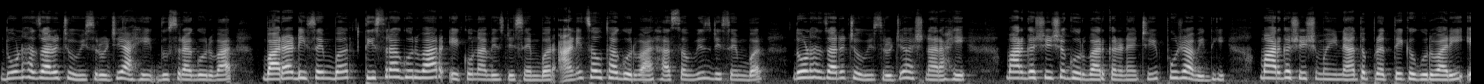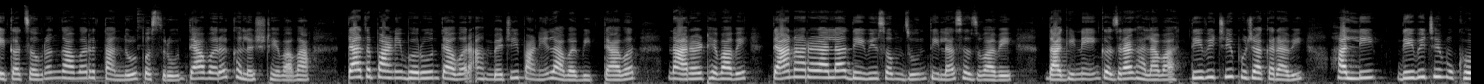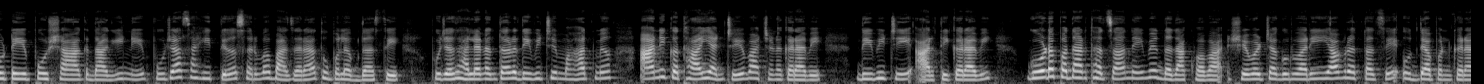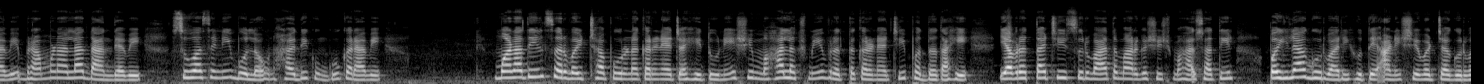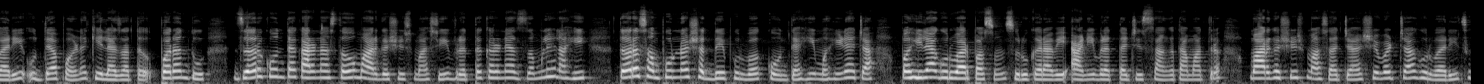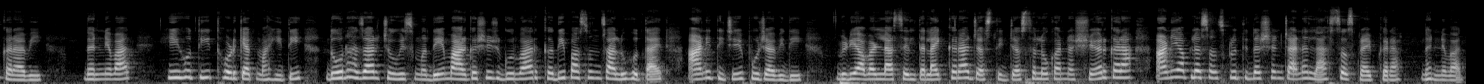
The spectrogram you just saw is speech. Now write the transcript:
दोन हजार चोवीस रोजी आहे. दुसरा गुरुवार बारा डिसेंबर तिसरा गुरुवार एकोणावीस डिसेंबर आणि चौथा गुरुवार हा सव्वीस डिसेंबर दोन हजार चोवीस रोजी असणार आहे. मार्गशीर्ष गुरुवार करण्याची पूजाविधी. मार्गशीर्ष महिन्यात प्रत्येक गुरुवारी एका चौरंगावर तांदूळ पसरून त्यावर कलश ठेवावा. त्यात पाणी भरून त्यावर आंब्याची पाने लावावीत त्यावर नारळ ठेवावे. त्या नारळाला देवी समजून तिला सजवावे. दागिने गजरा घालावा. देवीची पूजा करावी. हल्ली देवीचे मुखवटे पोशाख दागिने पूजा साहित्य सर्व बाजारात उपलब्ध असते. पूजा झाल्यानंतर देवीचे महात्म्य आणि कथा यांचे वाचन करावे. देवीची आरती करावी. गोड पदार्थाचा नैवेद्य दाखवावा. शेवटच्या गुरुवारी या व्रताचे उद्यापन करावे. ब्राह्मणाला दान द्यावे. सुवासिनी बोलावून हळदी कुंकू करावे. मनातील सर्व इच्छा पूर्ण करण्याच्या हेतूने श्री महालक्ष्मी व्रत करण्याची पद्धत आहे. या व्रताची सुरुवात मार्गशीर्ष मासातील पहिल्या गुरुवारी होते आणि शेवटच्या गुरुवारी उद्यापन केल्या जातं. परंतु जर कोणत्या कारणास्तव मार्गशीर्ष मासी व्रत करण्यास जमले नाही तर संपूर्ण श्रद्धेपूर्वक कोणत्याही महिन्याच्या पहिल्या गुरुवारपासून सुरू करावे आणि व्रताची सांगता मात्र मार्गशीर्ष मासाच्या शेवटच्या गुरुवारीच करावी. धन्यवाद. ही होती थोडक्यात माहिती. दोन हजार चोवीसमध्ये मार्गशीर्ष गुरुवार कधीपासून चालू होत आहेत आणि तिची पूजाविधी. व्हिडिओ आवडला असेल तर लाईक करा जास्तीत जास्त लोकांना शेअर करा आणि आपल्या संस्कृती दर्शन चॅनलला सबस्क्राईब करा. धन्यवाद.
